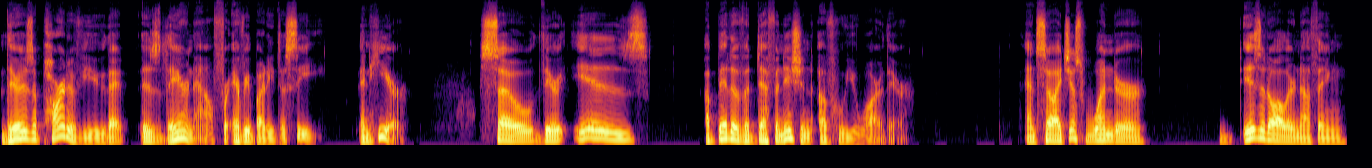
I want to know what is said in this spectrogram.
there is a part of you that is there now for everybody to see and hear. So there is a bit of a definition of who you are there. And so I just wonder is it all or nothing?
